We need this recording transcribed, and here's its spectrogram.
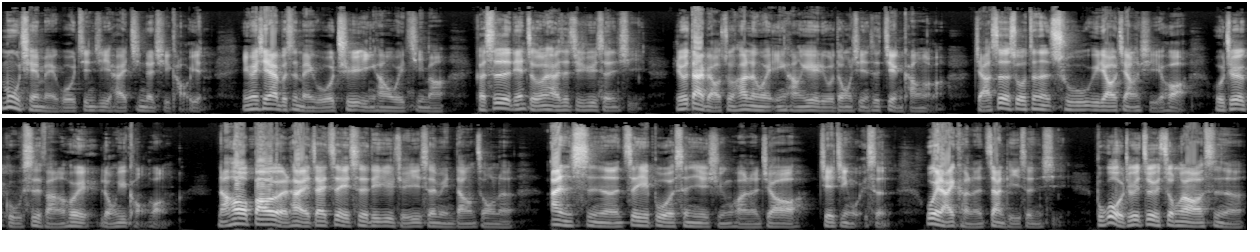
目前美国经济还经得起考验，因为现在不是美国区银行危机吗？可是联准会还是继续升息，也就代表说他认为银行业流动性是健康的嘛。假设说真的出乎意料降息的话，我觉得股市反而会容易恐慌。然后鲍威尔他也在这一次利率决议声明当中呢，暗示呢这一波的升息循环呢就要接近尾声，未来可能暂停升息。不过我觉得最重要的是呢。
